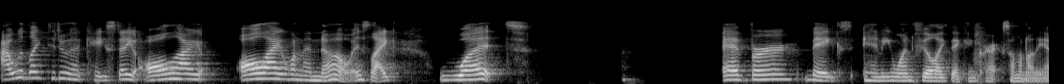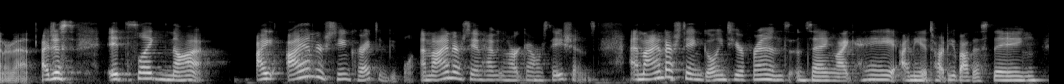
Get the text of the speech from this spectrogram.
I would like to do a case study. All I all I want to know is like what ever makes anyone feel like they can correct someone on the internet. I just it's like not I, I understand correcting people and I understand having hard conversations and I understand going to your friends and saying like, Hey, I need to talk to you about this thing.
